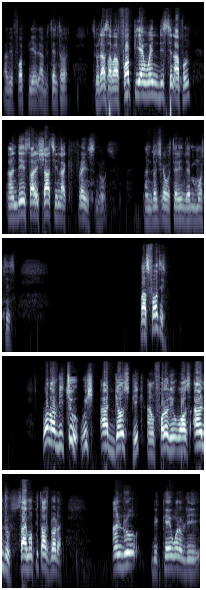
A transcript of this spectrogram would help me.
That'll be 4 p.m. That'll be 10th hour. So that's about 4 p.m. when this thing happened. And they started shouting like friends, you know, and logical was telling them more things. Verse 40. One of the two which heard John speak and followed him was Andrew, Simon Peter's brother. Andrew became one of the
